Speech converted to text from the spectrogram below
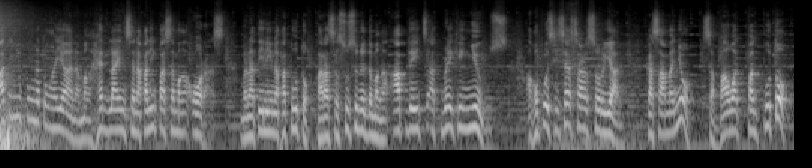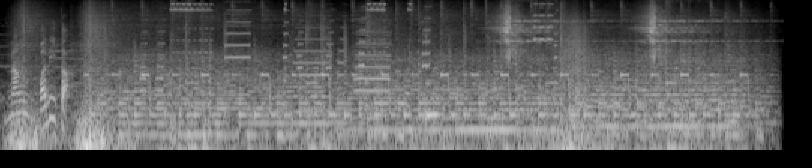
Atin niyo pong natunghayan ang mga headlines sa nakalipas na mga oras. Manatiling nakatutok para sa susunod na mga updates at breaking news. Ako po si Cesar Sorian, kasama nyo sa bawat pagputo ng balita.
